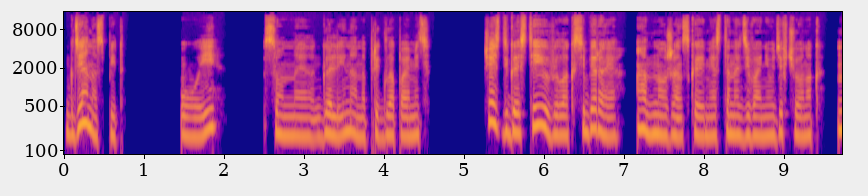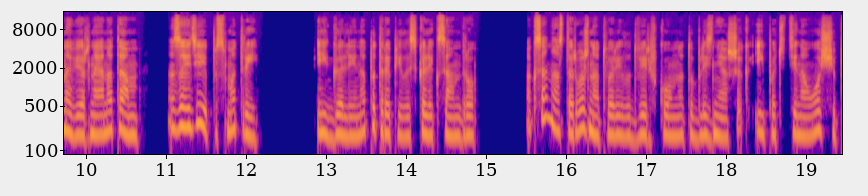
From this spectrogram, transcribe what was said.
«Где она спит?» «Ой», Сонная Галина напрягла память. Часть гостей увела к себе Рая. Одно женское место на диване у девчонок. Наверное, она там. Зайди и посмотри. И Галина поторопилась к Александру. Оксана осторожно отворила дверь в комнату близняшек и почти на ощупь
